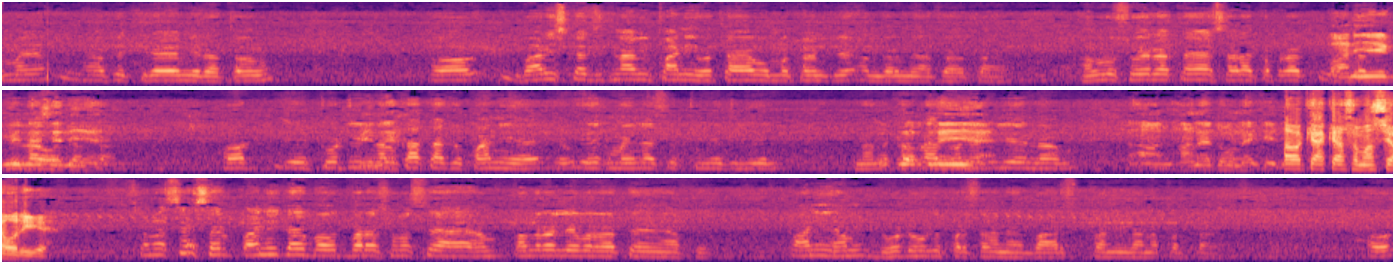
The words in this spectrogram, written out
मैं यहाँ पे किराए में रहता हूँ और बारिश का जितना भी पानी होता है वो मकान के अंदर में आता रहता है। हम लोग सोए रहते हैं सारा कपड़ा पानी एक से नहीं जाता और ये टोटी नलका का जो पानी है जो एक महीना से पीने के लिए न उपलब्ध नहीं है। के लिए न हाँ नहाने धोने की क्या क्या समस्या हो रही है? समस्या सर पानी का बहुत बड़ा समस्या है। हम पंद्रह लेबर रहते हैं यहाँ पे। पानी हम ढो ढो के परेशान है। बाहर से पानी लाना पड़ता है। और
